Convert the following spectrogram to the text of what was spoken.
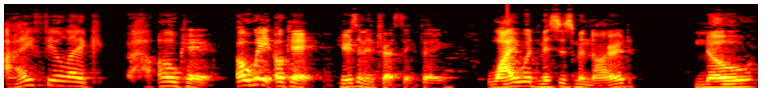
I feel like okay. Oh wait, okay. Here's an interesting thing. Why would Mrs. Menard know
